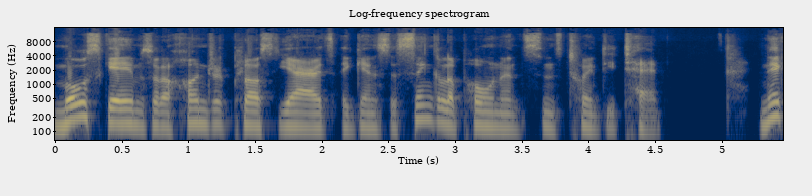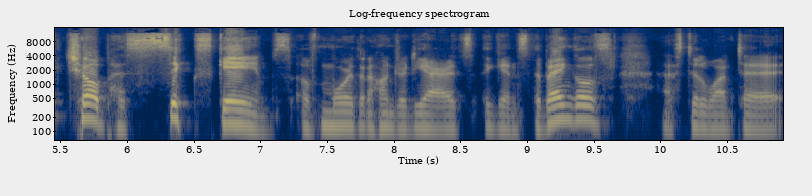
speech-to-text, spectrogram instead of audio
most games with 100 plus yards against a single opponent since 2010. Nick Chubb has six games of more than 100 yards against the Bengals. I still want to,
